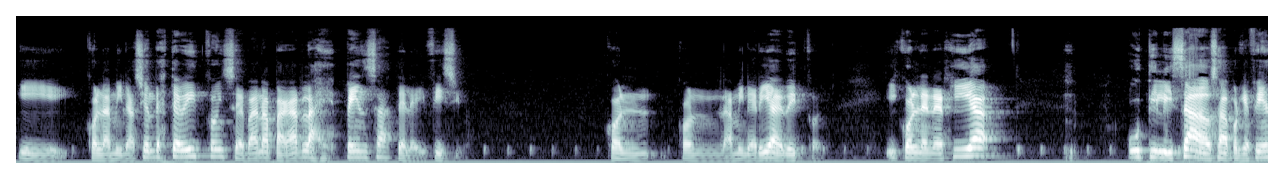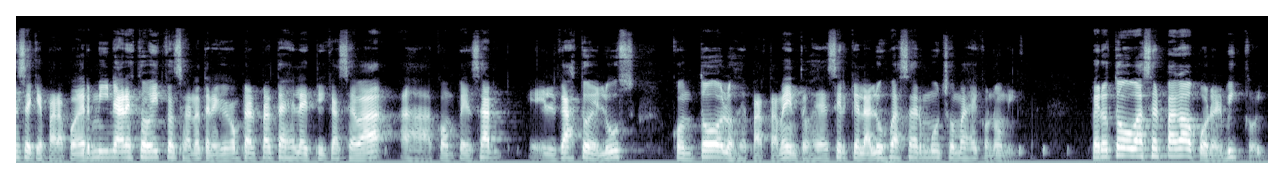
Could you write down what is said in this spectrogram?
y con la minación de este Bitcoin se van a pagar las expensas del edificio. Con, la minería de Bitcoin. Y con la energía utilizada, o sea, porque fíjense que para poder minar estos Bitcoins se van a tener que comprar plantas eléctricas, se va a compensar el gasto de luz con todos los departamentos, es decir, que la luz va a ser mucho más económica. Pero todo va a ser pagado por el Bitcoin.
